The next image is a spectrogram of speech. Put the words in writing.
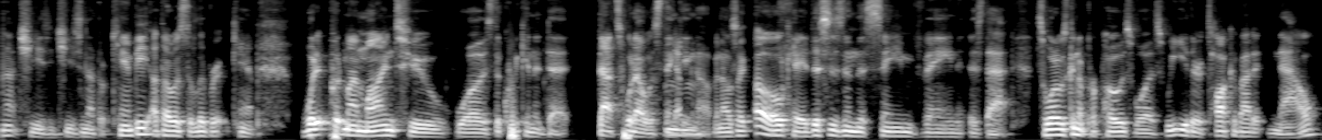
not cheesy, cheesy, not the campy. I thought it was deliberate camp. What it put my mind to was the Quick and the Dead. That's what I was thinking of, and I was like, "Oh, okay, this is in the same vein as that." So what I was going to propose was we either talk about it now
